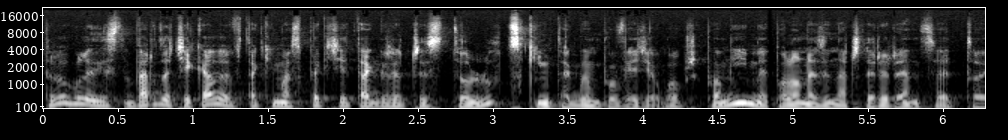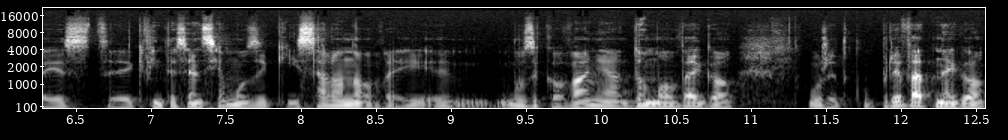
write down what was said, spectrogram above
To w ogóle jest bardzo ciekawe w takim aspekcie także czysto ludzkim, tak bym powiedział, bo przypomnijmy, polonezy na cztery ręce to jest y, kwintesencja muzyki salonowej, y, muzykowania domowego, użytku prywatnego,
